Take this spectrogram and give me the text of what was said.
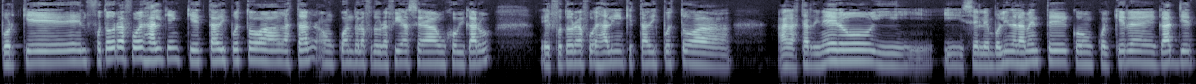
porque el fotógrafo es alguien que está dispuesto a gastar, aun cuando la fotografía sea un hobby caro. El fotógrafo es alguien que está dispuesto a, gastar dinero y, se le embolina la mente con cualquier eh, gadget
